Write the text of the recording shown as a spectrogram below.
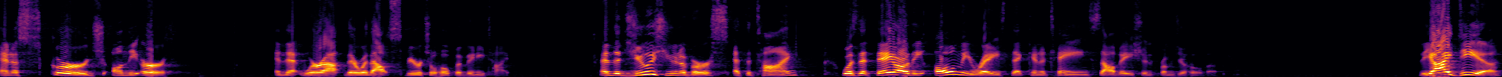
and a scourge on the earth, and that we're out, they're without spiritual hope of any type. And the Jewish universe at the time was that they are the only race that can attain salvation from Jehovah. The idea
